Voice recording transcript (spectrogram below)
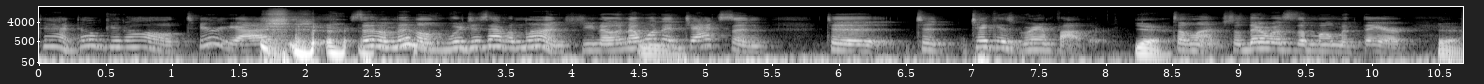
"Dad, don't get all teary eyed, sentimental. We're just having lunch, you know." And I wanted Jackson to to take his grandfather Yeah. to lunch, so there was the moment there. Yeah.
